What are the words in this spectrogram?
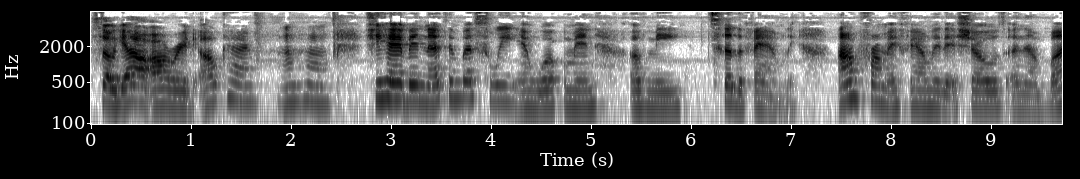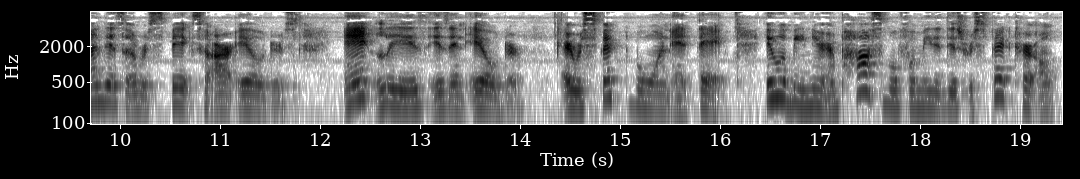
so y'all already, okay. Mm -hmm. She had been nothing but sweet and welcoming of me to the family. I'm from a family that shows an abundance of respect to our elders. Aunt Liz is an elder, a respectable one at that. It would be near impossible for me to disrespect her on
